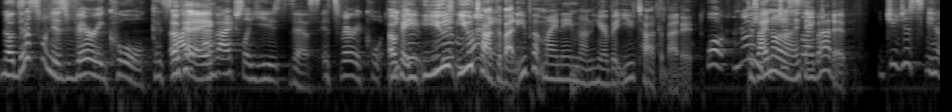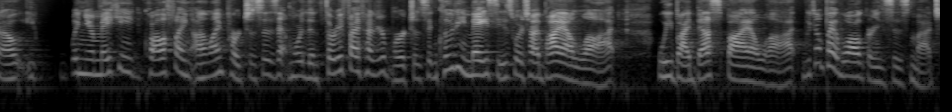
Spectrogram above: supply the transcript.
No, this one is very cool because Okay. I've actually used this. It's very cool. Okay, get- you get you talk about it. You put my name on here, but you talk about it Well, no, because I don't know anything like- about it. You just, you know, you, when you're making qualifying online purchases at more than 3,500 merchants, including Macy's, which I buy a lot. We buy Best Buy a lot. We don't buy Walgreens as much,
